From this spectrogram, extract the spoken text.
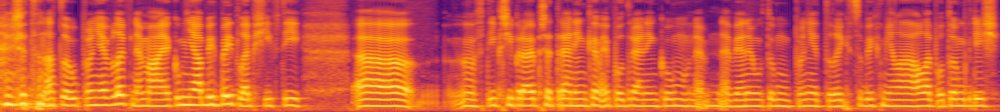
že to na to úplně vliv nemá. Jako měla bych být lepší v té uh, v té přípravě před tréninkem i po tréninku, ne, nevěnuju tomu úplně tolik, co bych měla, ale potom, když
